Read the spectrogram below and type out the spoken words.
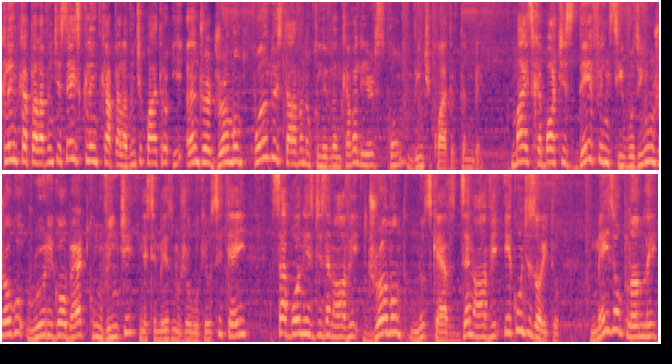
Clint Capella 26, Clint Capella 24 e Andrew Drummond quando estava no Cleveland Cavaliers com 24 também. Mais rebotes defensivos em um jogo, Rudy Gobert com 20, nesse mesmo jogo que eu citei, Sabonis 19, Drummond nos Cavs 19 e com 18, Mason Plumlee,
